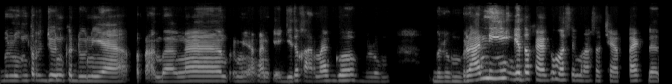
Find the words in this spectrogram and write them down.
belum terjun ke dunia pertambangan perminyakan kayak gitu karena gue belum belum berani gitu. Kayak gue masih merasa cetek dan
